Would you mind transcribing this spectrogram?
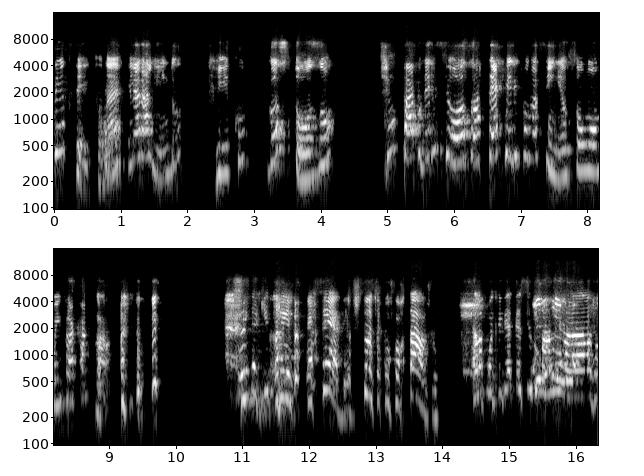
perfeito, né? Ele era lindo, rico, gostoso, tinha um papo delicioso, até que ele falou assim: Eu sou um homem para casar. Ainda que percebe a distância confortável? Ela poderia ter sido maleável,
